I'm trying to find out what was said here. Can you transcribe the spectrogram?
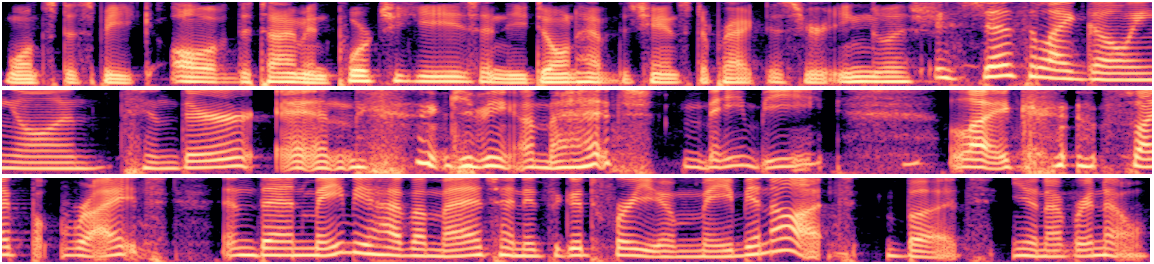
wants to speak all of the time in Portuguese and you don't have the chance to practice your English. It's just like going on Tinder and giving a match, maybe. Like swipe right, and then maybe you have a match and it's good for you, maybe not, but you never know.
